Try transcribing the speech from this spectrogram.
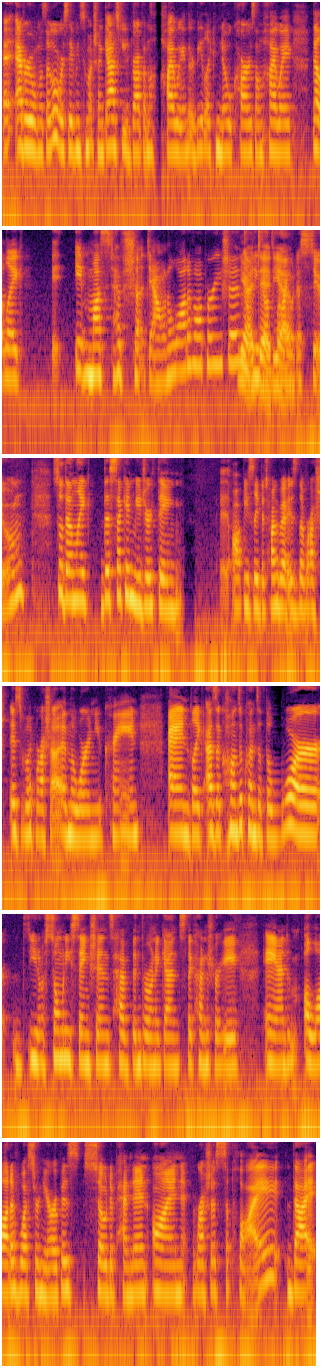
everyone was like, "Oh, we're saving so much on gas." You drive on the highway, and there'd be like no cars on the highway. That like it, it must have shut down a lot of operations. Yeah, At it did, that's what yeah. I would assume. So then, like the second major thing, eh, obviously, to talk about is the Rush is like Russia and the war in Ukraine. And like as a consequence of the war, you know, so many sanctions have been thrown against the country, and a lot of Western Europe is so dependent on Russia's supply that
